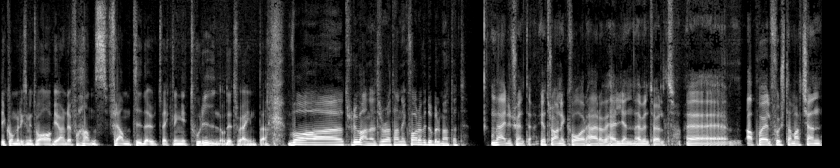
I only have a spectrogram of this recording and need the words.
Det kommer liksom inte vara avgörande för hans framtida utveckling i Torino. Det tror jag inte. Vad tror du, Anel? Tror du att han är kvar över dubbelmötet? Nej, det tror jag inte. Jag tror han är kvar här över helgen eventuellt. Eh, Apoel första matchen,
